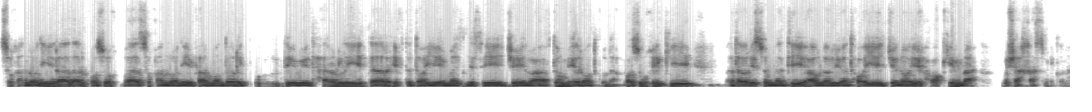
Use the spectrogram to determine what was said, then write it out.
سخنرانی را در پاسخ به سخنرانی فرماندار کل دیوید هرلی در افتتاحیه مجلس 47 ایراد کنه پاسخی که به طور سنتی اولویت های جنای حاکم را مشخص می‌کنه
